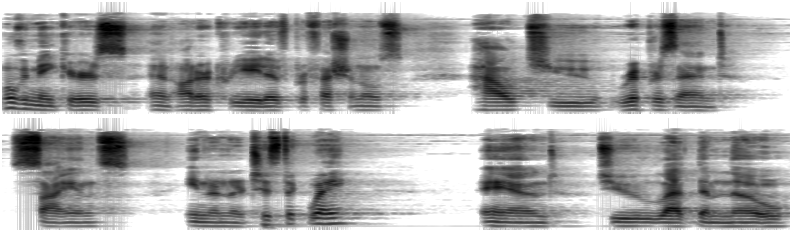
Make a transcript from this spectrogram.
movie makers and other creative professionals how to represent science in an artistic way and to let them know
